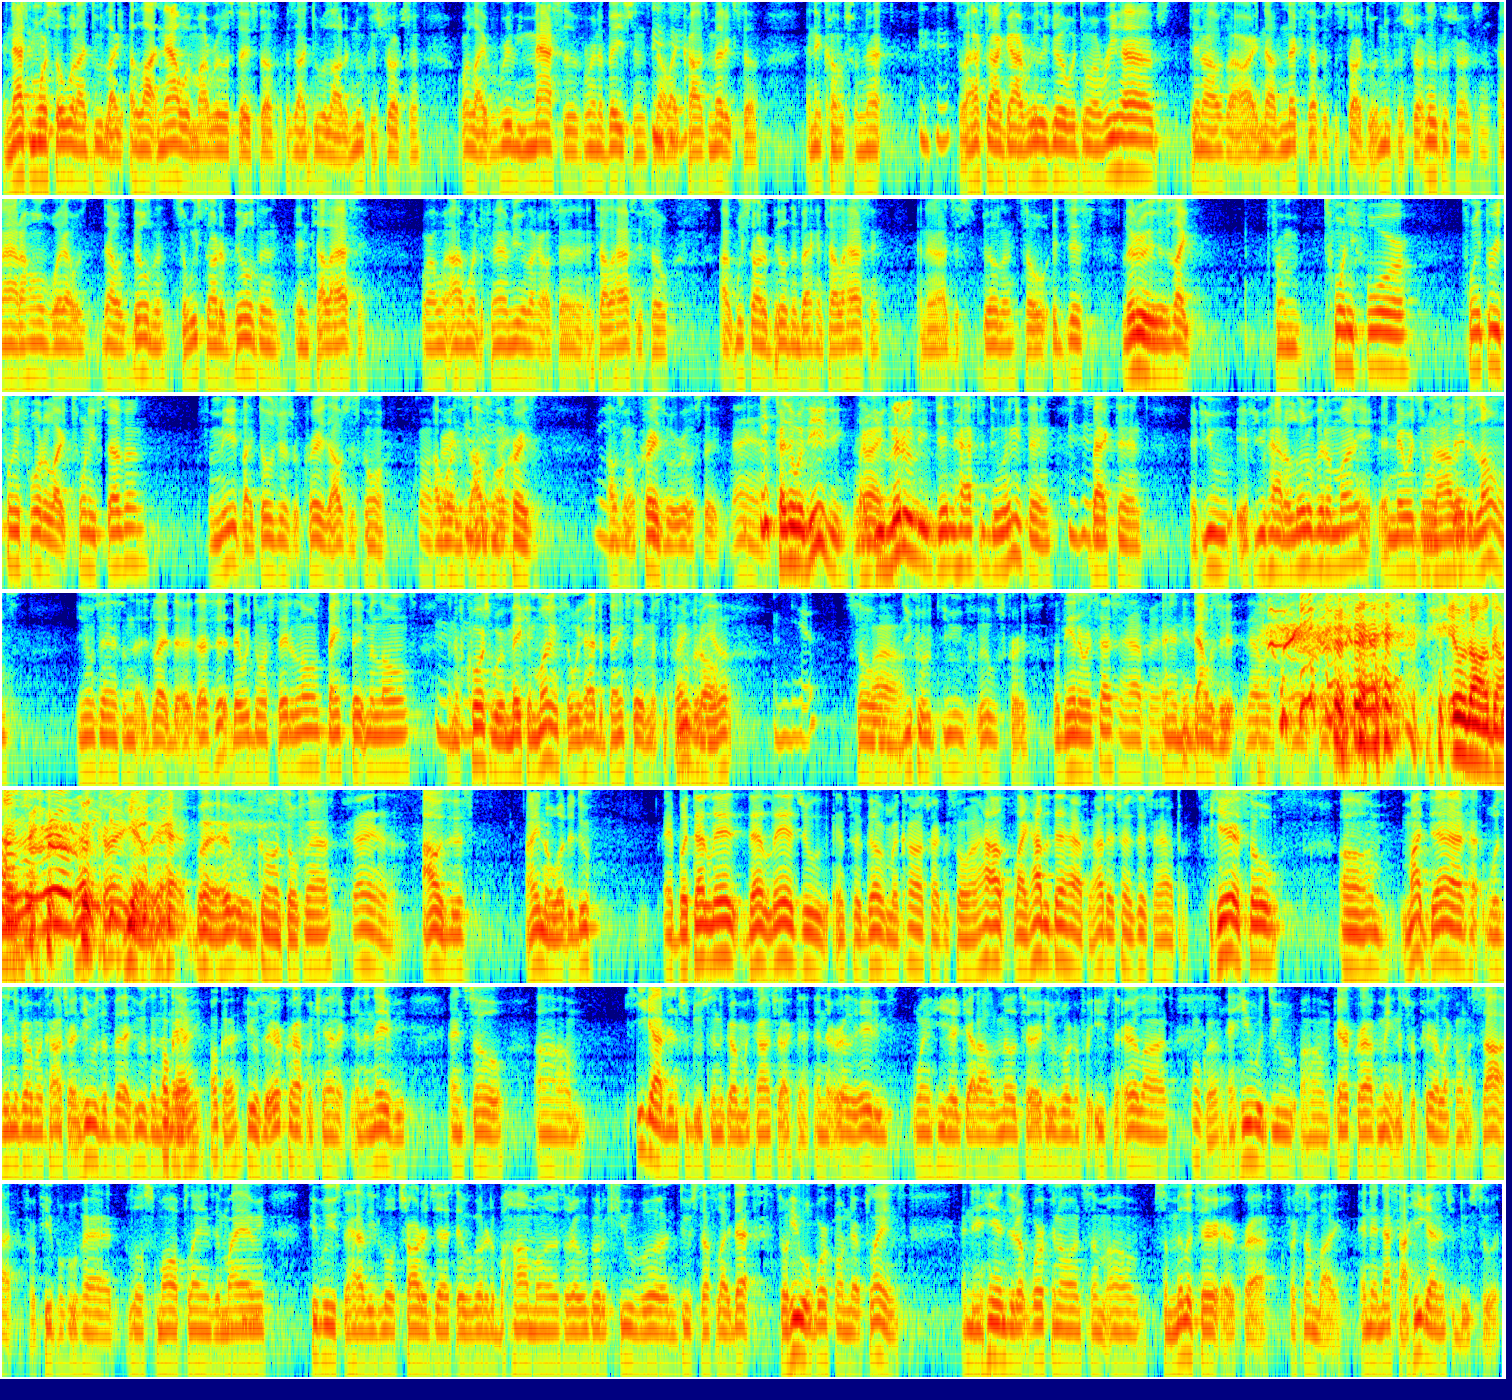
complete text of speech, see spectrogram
and that's more so what I do like a lot now with my real estate stuff, is I do a lot of new construction or like really massive renovations, not like mm-hmm. cosmetic stuff, and it comes from that. Mm-hmm. So after I got really good with doing rehabs, then I was like, all right, now the next step is to start doing new construction. New construction. And I had a homeboy that was that was building, so we started building in Tallahassee, where I went. I went to FAMU, like I was saying, in Tallahassee. So I, we started building back in Tallahassee, and then I was just building. So it just literally it was like from 24, 23, 24 to like 27. For me, like those years were crazy. I was just going. Going I wasn't. crazy. I was going crazy. I was going crazy with real estate because it was easy. Like Right. you literally didn't have to do anything mm-hmm. back then. If you if you had a little bit of money and they were doing knowledge. stated loans, you know what I'm saying? Some like that, that's it. They were doing stated loans, bank statement loans, and of mm-hmm. course we were making money, so we had the bank statements to prove it all. Yep. Yeah. So Wow. you could you it was crazy. So then the recession happened, And that was it. That was It was all gone. Real that's crazy. yeah, it had, but it was gone so fast. Damn. I was just I didn't know what to do. Hey, but that led that led you into government contracting. So how like how did that happen? How did that transition happen? Yeah, so um, my dad was in the government contract. He was a vet. He was in the Okay, Navy. okay. He was an aircraft mechanic in the Navy, and so um, he got introduced in the government contracting in the early '80s when he had got out of the military. He was working for Eastern Airlines, Okay. and he would do um, aircraft maintenance repair like on the side for people who had little small planes in Miami. People used to have these little charter jets. They would go to the Bahamas or they would go to Cuba and do stuff like that. So he would work on their planes and then he ended up working on some um, some military aircraft for somebody, and then that's how he got introduced to it.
